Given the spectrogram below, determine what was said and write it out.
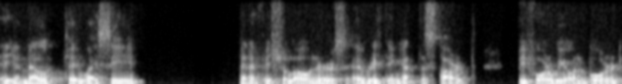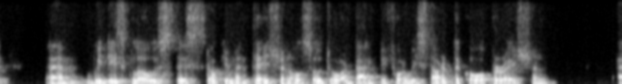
AML, KYC, beneficial owners, everything at the start before we onboard. Um, we disclose this documentation also to our bank before we start the cooperation uh,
